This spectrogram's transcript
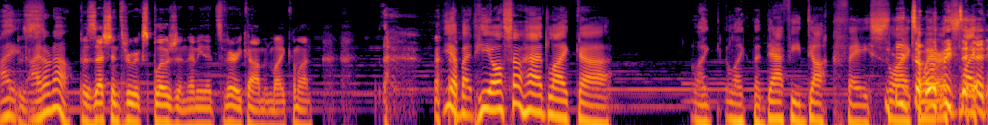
I Pos- I don't know. Possession through explosion. I mean, it's very common, Mike. Come on. yeah, but he also had like uh like like the Daffy Duck face, like where totally it's like, did,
